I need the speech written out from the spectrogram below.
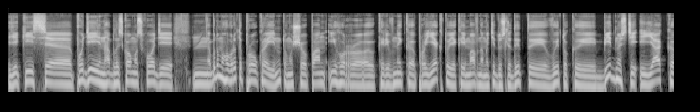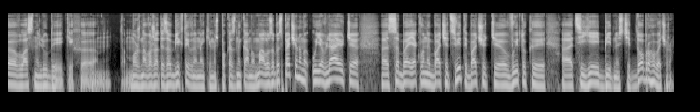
якісь е, події на близькому сході. Будемо говорити про Україну, тому що пан Ігор, е, керівник проєкту, який мав на меті дослідити витоки бідності, і як власне люди, яких там можна вважати за об'єктивними якимись показниками малозабезпеченими, уявляють е, себе, як вони бачать світ і бачать е, витоки е, цієї бідності. Доброго вечора.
